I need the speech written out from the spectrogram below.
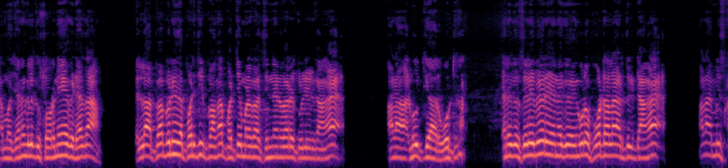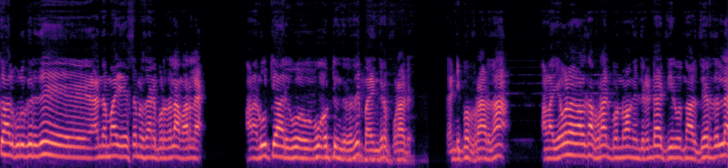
நம்ம ஜனங்களுக்கு சொரணையே கிடையாதா? எல்லா பேப்பரையும் இதை படிச்சிருப்பாங்க. பச்சை மிளகாய் சின்னன்னு வேறு சொல்லியிருக்காங்க. ஆனால் நூற்றி ஆறு ஓட்டு தான். எனக்கு சில பேர் எனக்கு எங்கூட ஃபோட்டோலாம் எடுத்துக்கிட்டாங்க. ஆனால் மிஸ் கால் கொடுக்குறது அந்த மாதிரி எஸ்எம்எஸ் அனுப்புறதெல்லாம் வரல. ஆனால் நூற்றி ஆறு ஓ ஓட்டுங்கிறது பயங்கர ஃப்ராடு கண்டிப்பாக ஃப்ராடு தான். ஆனால் எவ்வளோ காலம் தான் ஃப்ராட் பண்ணுவாங்க? இந்த ரெண்டாயிரத்தி இருபத்தி நாலு தேர்தலில்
